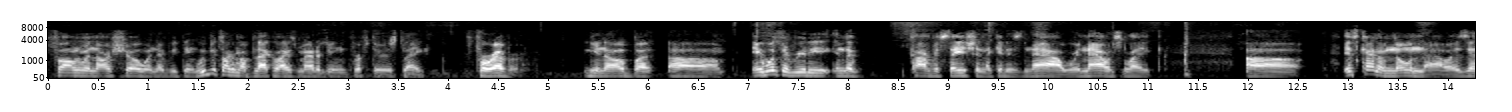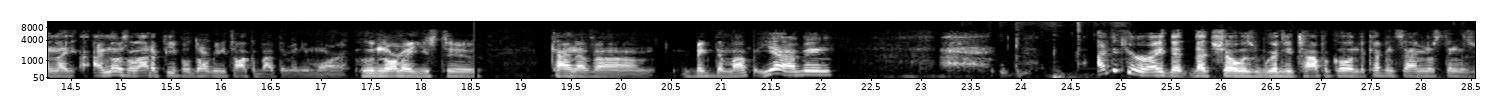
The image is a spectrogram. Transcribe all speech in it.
following our show and everything, we've been talking about Black Lives Matter being grifters like forever, you know, but um, it wasn't really in the conversation like it is now, where now it's like uh it's kind of known now, as in like I notice a lot of people don't really talk about them anymore, who normally used to kind of um big them up. Yeah, I mean I think you're right that that show is weirdly topical and the Kevin Samuels thing is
